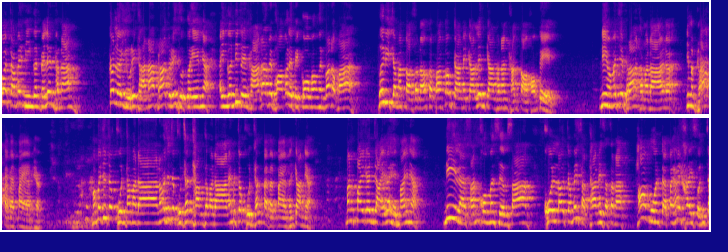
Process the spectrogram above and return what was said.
ว่าจะไม่มีเงินไปเล่นพนันก็เลยอยู่ในฐานะพระจนที่สุดตัวเองเนี่ยไอ้เงินที่ตัวเองหาได้ไม่พอก็เลยไปโกงเอาเงินวัดออกมา เพื่อที่จะมาตอบสนองต่อความต้องการในการเล่นการพนันขันต่อของตัวเองนี่มันไม่ใช่พระธรรมดานะนี่มันพระแปดแปดเนี่ยมันไม่ใช่เจ้าคุณธรรมดานะไม่ใช่เจ้าคุณชั้นธรรมธรรมดานะมันเจ้าคุณชั้นแปดแปดแปดเหมือนกันเนี่ย มันไปกันใหญ่แล้วเห็นไหมเนี่ย นี่แหละสังคมมันเสื่อมทราม คนเราจะไม่ศรัทธาในศาสนา เพราะมวลแต่ไปให้ใครสนใจ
